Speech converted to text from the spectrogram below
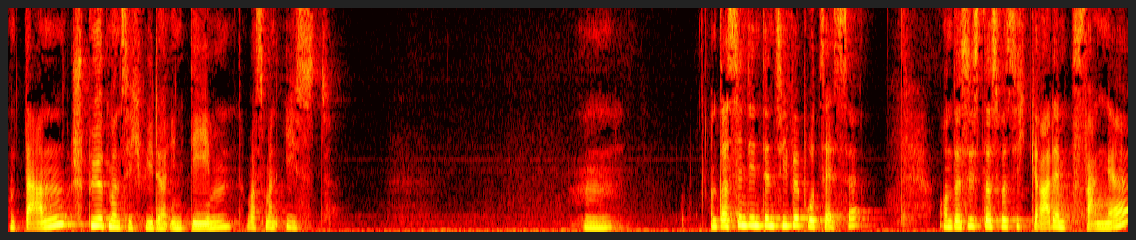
Und dann spürt man sich wieder in dem, was man ist. Hm. Und das sind intensive Prozesse. Und das ist das, was ich gerade empfange.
